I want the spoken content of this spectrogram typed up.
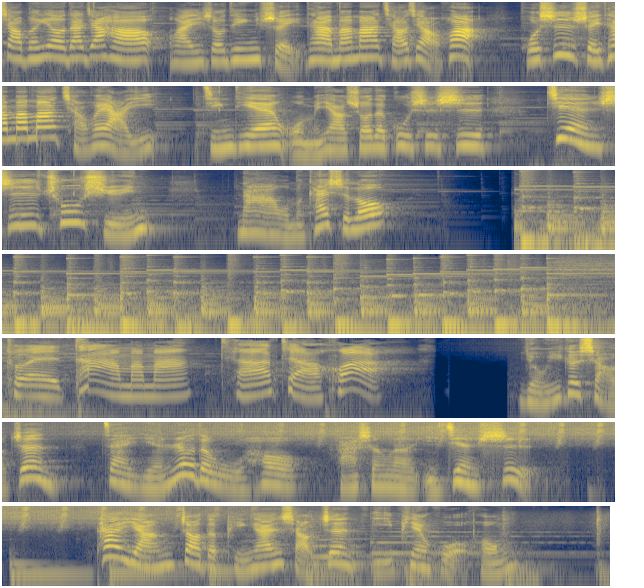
小朋友，大家好，欢迎收听水獭妈妈巧巧话，我是水獭妈妈巧慧阿姨。今天我们要说的故事是剑师出巡，那我们开始喽。水獭妈妈巧巧话，有一个小镇，在炎热的午后，发生了一件事。太阳照得平安小镇一片火红，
